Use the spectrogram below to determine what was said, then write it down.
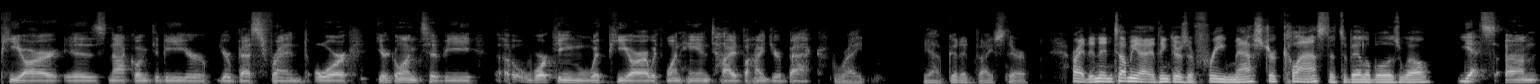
PR is not going to be your your best friend, or you're going to be uh, working with PR with one hand tied behind your back. Right. Yeah. Good advice there. All right, and then tell me, I think there's a free master class that's available as well. Yes, um,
